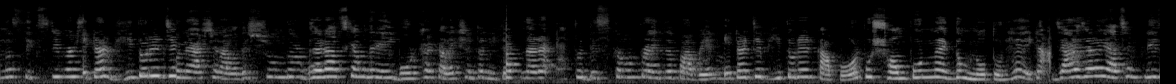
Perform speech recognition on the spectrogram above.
জন্য সিক্সটি পার্সেন্ট এটার ভিতরের যে চলে আসেন আমাদের সুন্দর যারা আজকে আমাদের এই বোরখার কালেকশনটা নিতে, আপনারা এত ডিসকাউন্ট প্রাইসে পাবেন। এটার যে ভিতরের কাপড়, পুরো সম্পূর্ণ একদম নতুন। হ্যাঁ এটা যারা যারাই আছেন প্লিজ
